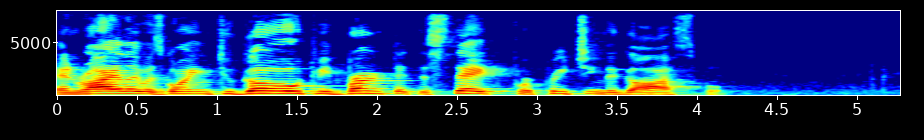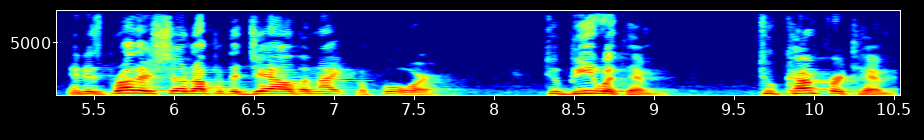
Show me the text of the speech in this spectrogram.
And Ridley was going to go to be burnt at the stake for preaching the gospel. And his brother showed up at the jail the night before to be with him, to comfort him,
